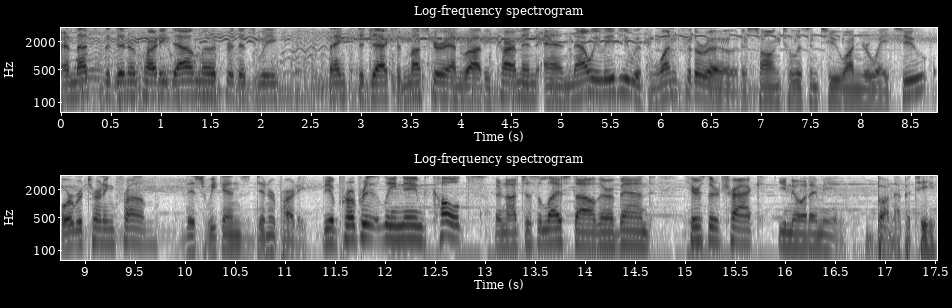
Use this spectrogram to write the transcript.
And that's the dinner party download for this week. Thanks to Jackson Musker and Ravi Carmen. And now we leave you with One for the Road, a song to listen to on your way to or returning from this weekend's dinner party. The appropriately named cults, they're not just a lifestyle, they're a band. Here's their track, You Know What I Mean. Bon appetit.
